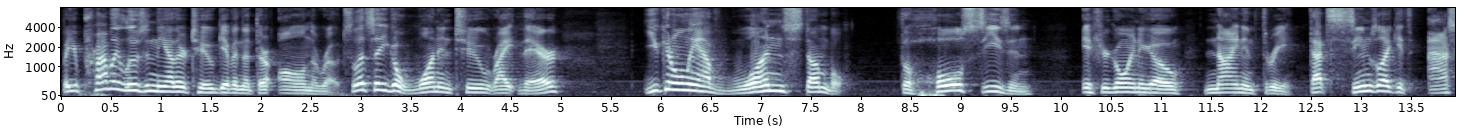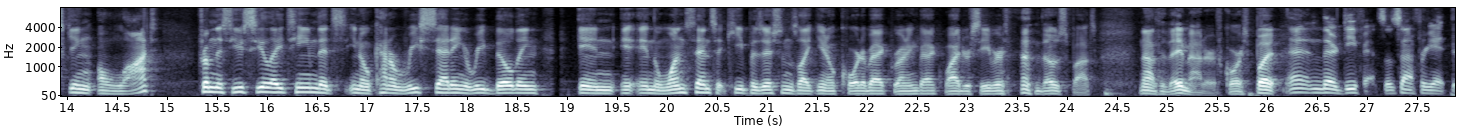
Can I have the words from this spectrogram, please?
but you're probably losing the other two given that they're all on the road. So let's say you go one and two right there. You can only have one stumble the whole season if you're going to go nine and three. That seems like it's asking a lot from this UCLA team that's, you know, kind of resetting or rebuilding in in the one sense at key positions like you know quarterback, running back, wide receiver, those spots. Not that they matter, of course, but and their defense. Let's not forget.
